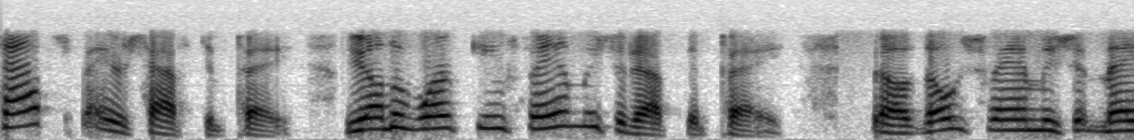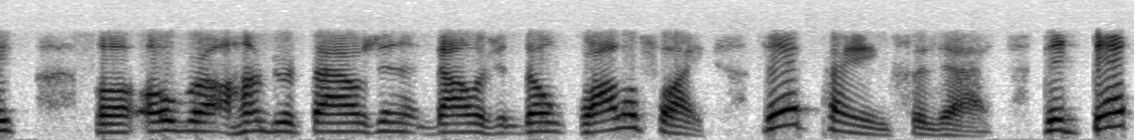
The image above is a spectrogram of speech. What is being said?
taxpayers have to pay. The other working families that have to pay. So those families that make uh, over a hundred thousand dollars and don't qualify, they're paying for that. The debt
